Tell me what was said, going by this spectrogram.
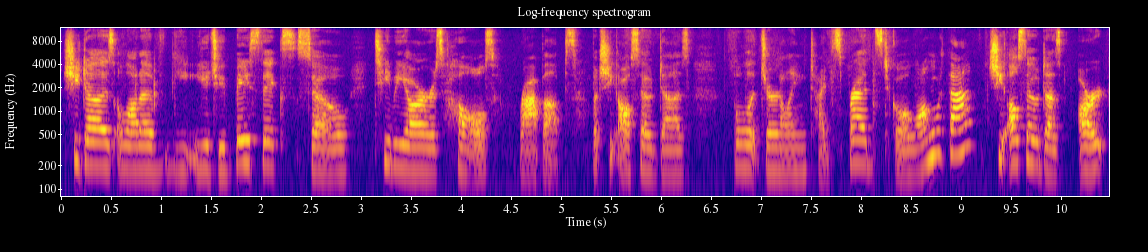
She does a lot of the YouTube basics, so TBRs, hauls, wrap-ups, but she also does bullet journaling type spreads to go along with that. She also does art.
